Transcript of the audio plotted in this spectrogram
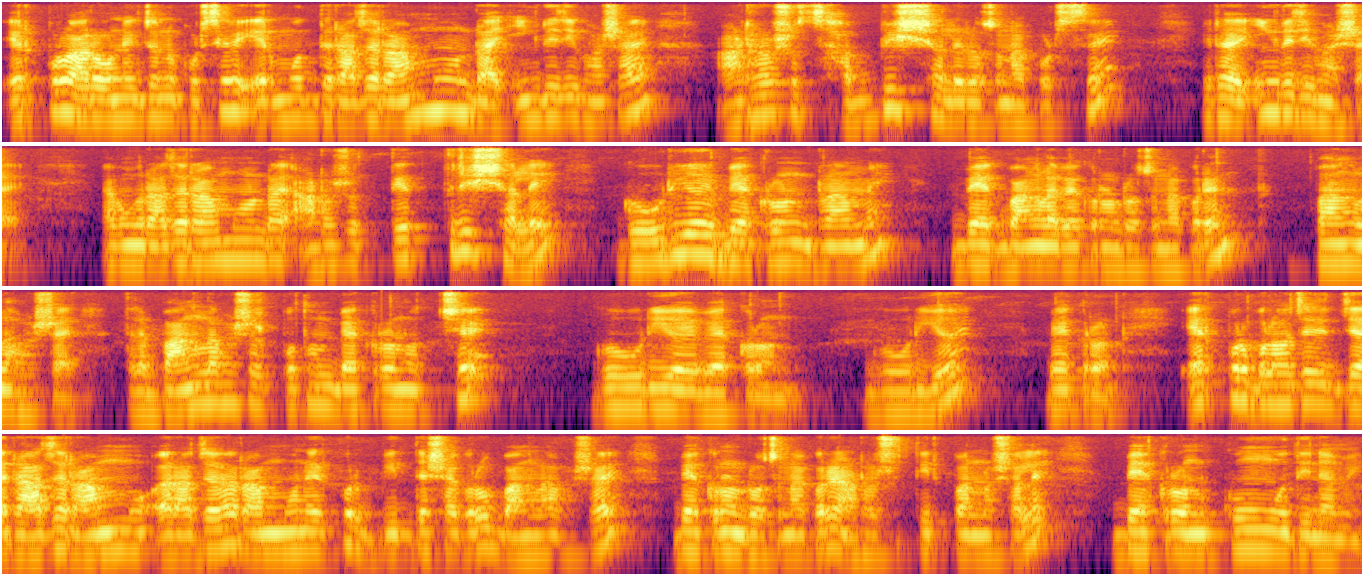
এরপর আরও অনেকজন করছে। এর মধ্যে রাজা রামমোহন রায় ইংরেজি ভাষায় আঠারোশো ছাব্বিশ সালে রচনা করছে। এটা ইংরেজি ভাষায়। এবং রাজা রামমোহন রায় আঠারোশো তেত্রিশ সালে গৌরীয় ব্যাকরণ নামে বাংলা ব্যাকরণ রচনা করেন বাংলা ভাষায়। তাহলে বাংলা ভাষার প্রথম ব্যাকরণ হচ্ছে গৌরীয় ব্যাকরণ গৌরীয় ব্যাকরণ। এরপর বলা হচ্ছে যে রাজা রাম, রাজা রামমোহনের পর বিদ্যাসাগরও বাংলা ভাষায় ব্যাকরণ রচনা করে আঠারোশো সালে ব্যাকরণ কৌমুদী নামে।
